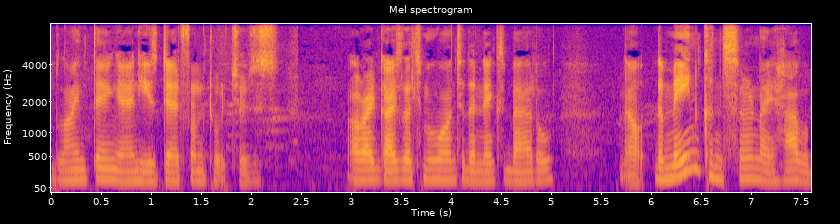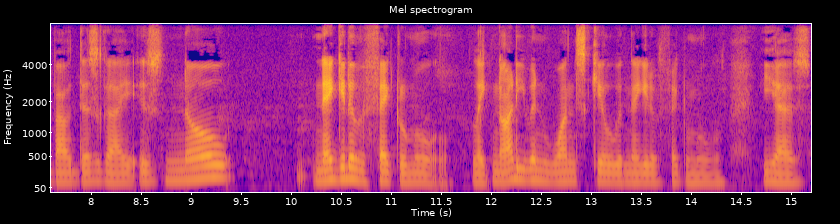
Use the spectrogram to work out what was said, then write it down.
blind thing and he's dead from tortures. Alright guys let's move on to the next battle. Now the main concern I have about this guy is no negative effect removal like not even one skill with negative effect removal. He has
